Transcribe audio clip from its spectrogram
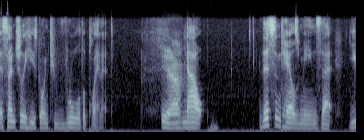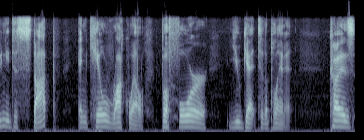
essentially he's going to rule the planet Yeah. now this entails means that you need to stop and kill rockwell before you get to the planet because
